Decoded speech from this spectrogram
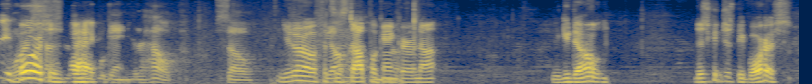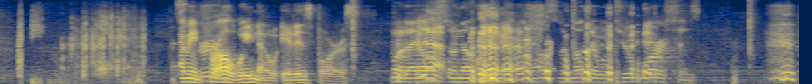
Hey, Boris is sent the back." doppelganger to help." So, You don't know if it's Y'all his know. doppelganger or not. You don't. This could just be Boris. that's I mean, true. for all we know, it is Boris. But I Yeah. also know that I also know there were two Borises.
